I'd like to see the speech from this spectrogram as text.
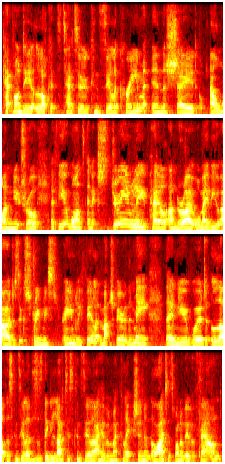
Kat Von D Lock-It Tattoo Concealer Cream in the shade L1 Neutral. If you want an extremely pale under eye, or maybe you are just extremely, extremely fair, like much fairer than me, then you would love this concealer. This is the lightest concealer I have in my collection and the lightest one I've ever found.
